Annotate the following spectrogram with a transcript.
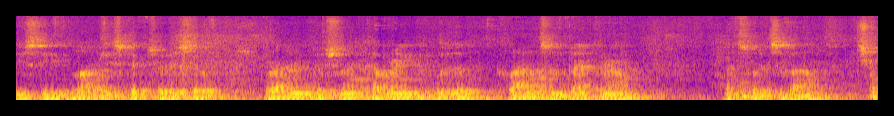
you see a lot of these pictures of Radha and Krishna covering with the clouds in the background. Sok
